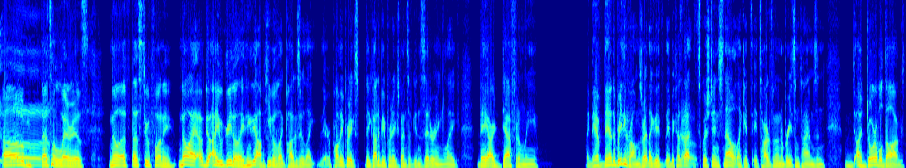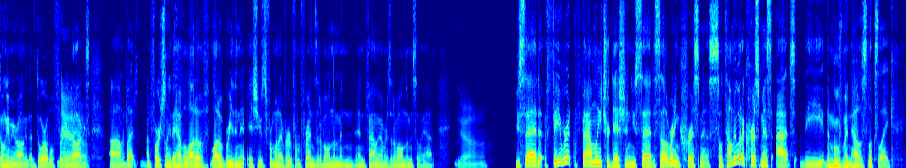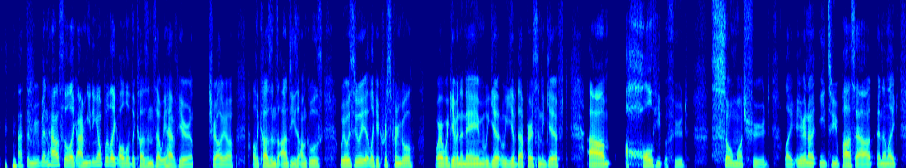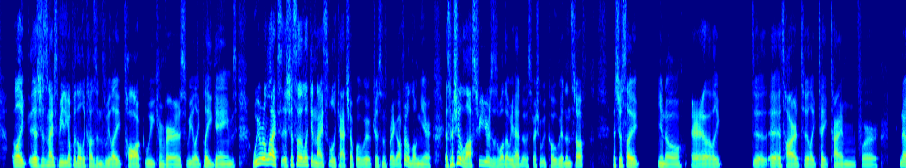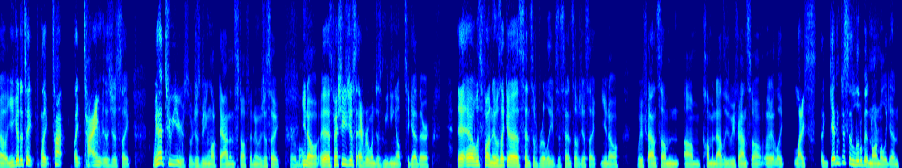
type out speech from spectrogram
um, that's Uh. hilarious. No, that's that's too funny. No, I I agree though. I think the upkeep of like pugs are like they're probably pretty. They got to be pretty expensive considering like they are definitely like they have they have the breathing Yeah. problems right. Like they, they because of that squished in snout. Like it's it's hard for them to breathe sometimes. And adorable dogs. Don't get me wrong. Adorable freaking Yeah, yeah, yeah. dogs. Um, but unfortunately, they have a lot of lot of breathing issues from what I've heard from friends that have owned them and, and family members that have owned them and stuff like that. yeah. You said favorite family tradition. You said celebrating Christmas. So tell me what a Christmas at the the movement house looks like. at the movement house. So like I'm meeting up with like all of the cousins that we have here in Australia. All the cousins, aunties, uncles. We always do it like a Kris Kringle where we're given a name. We get we give that person a gift. Um, a whole heap of food. So much food. Like you're gonna eat till you pass out, and then like like it's just nice meeting up with all the cousins. We like talk, we converse, we like play games, we relax. It's just a, like a nice little catch up over Christmas break after a long year, especially the last few years as well that we had, especially with COVID and stuff. It's just like you know, uh, like it's hard to like take time for. no, you got to take like time. Like time is just like we had two years of just being locked down and stuff, and it was just like Terrible. you know, especially just everyone just meeting up together it, it was fun. It was like a sense of relief, a sense of just like you know we found some um commonalities. We found some uh, like life's uh, getting just a little bit normal again.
